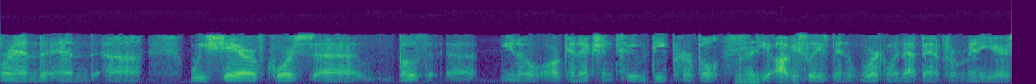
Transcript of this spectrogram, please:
friend, and uh, we share, of course, uh, both. Uh, you know our connection to Deep Purple. Right. He obviously has been working with that band for many years,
